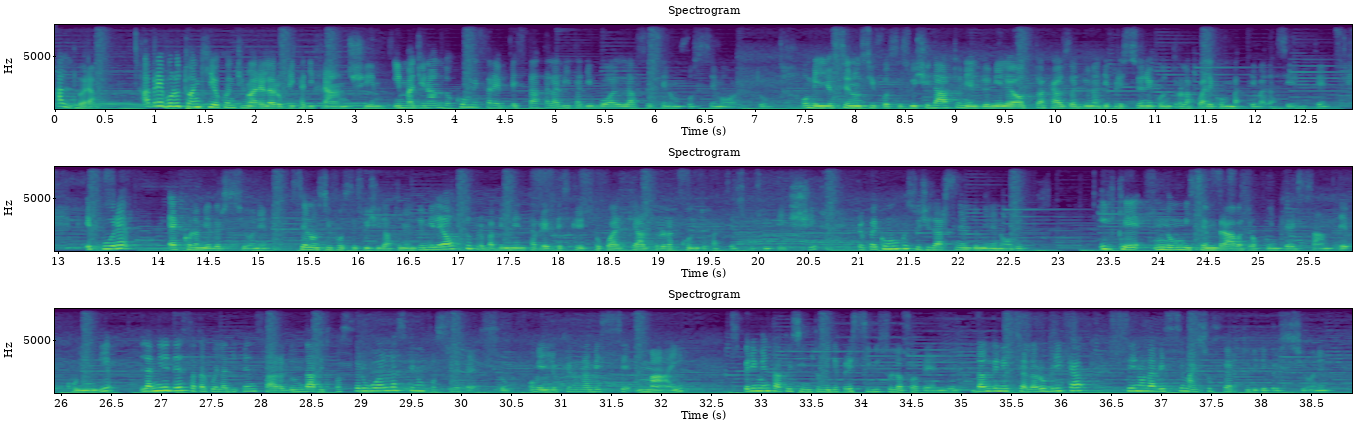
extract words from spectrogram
Allora, avrei voluto anch'io continuare la rubrica di Franci, immaginando come sarebbe stata la vita di Wallace se non fosse morto, o meglio se non si fosse suicidato nel 2008 a causa di una depressione contro la quale combatteva da sempre. Eppure, ecco la mia versione. Se non si fosse suicidato nel 2008, probabilmente avrebbe scritto qualche altro racconto pazzesco sui pesci, per poi comunque suicidarsi nel 2009 il che non mi sembrava troppo interessante, quindi la mia idea è stata quella di pensare ad un David Foster Wallace che non fosse depresso, o meglio che non avesse mai sperimentato i sintomi depressivi sulla sua pelle, dando inizio alla rubrica se non avesse mai sofferto di depressione.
